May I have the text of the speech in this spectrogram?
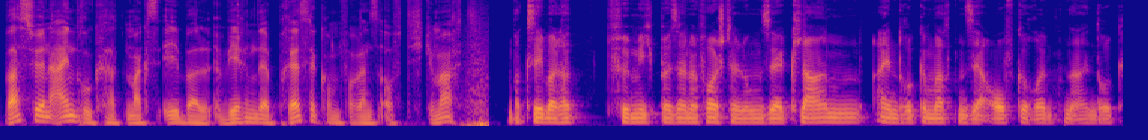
Was für einen Eindruck hat Max Eberl während der Pressekonferenz auf dich gemacht? Max Eberl hat für mich bei seiner Vorstellung einen sehr klaren Eindruck gemacht, einen sehr aufgeräumten Eindruck.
